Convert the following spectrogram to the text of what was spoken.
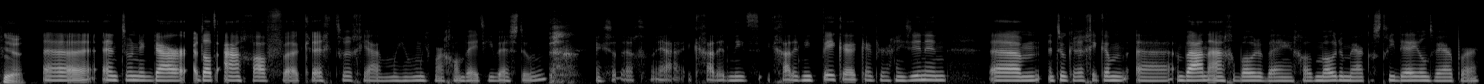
Ja. En toen ik daar dat aangaf, kreeg ik terug, ja, moet je, moet je maar gewoon beter je best doen. ik zat echt, ja, ik ga dit niet, ik ga dit niet pikken, ik heb hier geen zin in. Ehm, en toen kreeg ik een, een baan aangeboden bij een groot modemerk als 3D-ontwerper.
